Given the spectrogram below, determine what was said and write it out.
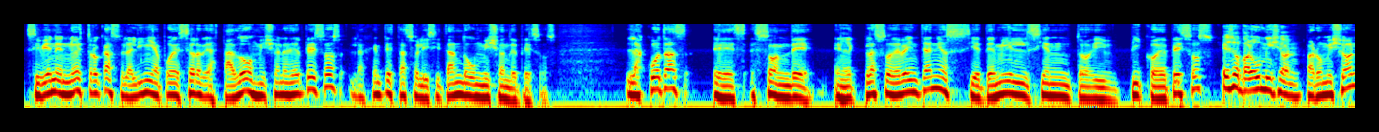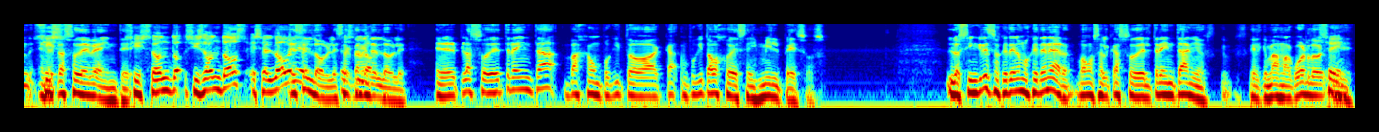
Si bien en nuestro caso la línea puede ser de hasta 2 millones de pesos, la gente está solicitando un millón de pesos. Las cuotas es- son de, en el plazo de 20 años, 7.100 y pico de pesos Eso para un millón. para un millón, en el plazo de 20. Si son, do- si son dos, ¿es el doble? Es el doble, Es el exactamente el doble. En el plazo de 30 baja un poquito, acá- un poquito abajo de 6 mil pesos. Los ingresos que tenemos que tener, vamos al caso del 30 años, que es el que más me acuerdo, Sí, eh,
